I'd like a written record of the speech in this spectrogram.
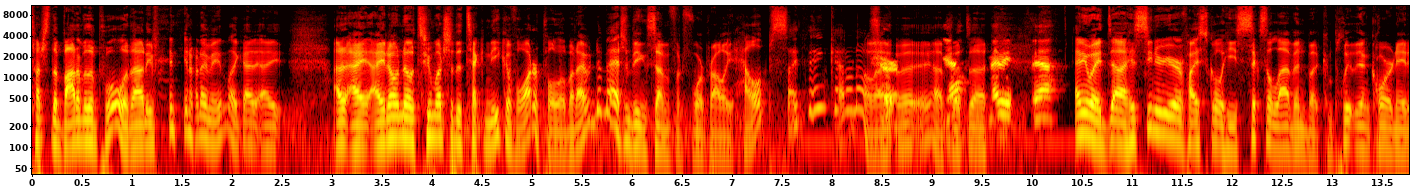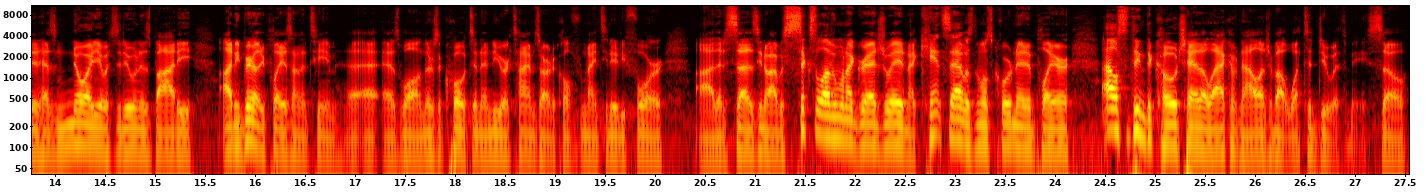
touch the bottom of the pool without even, you know what I mean? Like I, I, I, I don't know too much of the technique of water polo, but I would imagine being seven foot four probably helps. I think I don't know. Sure. I, uh, yeah, yeah, but, uh, maybe. Yeah. Anyway, uh, his senior year of high school, he's six eleven, but completely uncoordinated, has no idea what to do in his body, uh, and he barely plays on the team uh, as well. And there's a quote in a New York Times article from 1984 uh, that says, "You know, I was six eleven when I graduated, and I can't say I was the most coordinated player. I also think the coach had a lack of knowledge about what to do with me. So,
